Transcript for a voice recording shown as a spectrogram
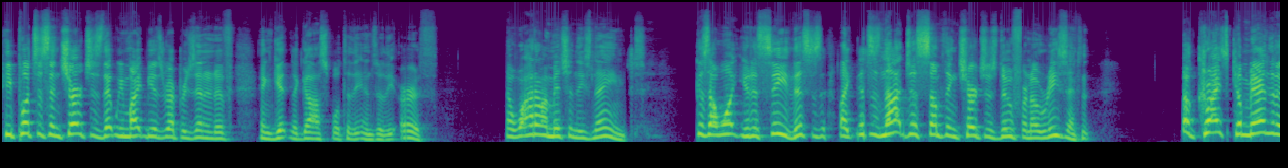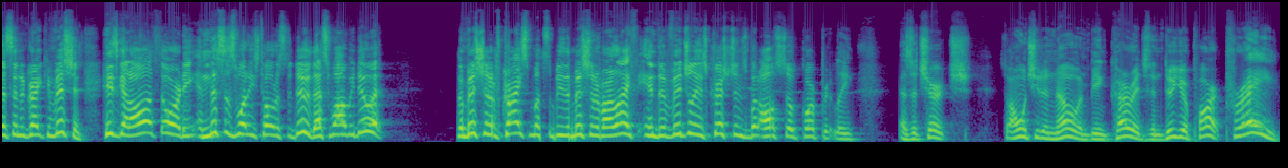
He puts us in churches that we might be his representative and get the gospel to the ends of the earth. Now, why do I mention these names? Because I want you to see this is like this is not just something churches do for no reason. No, Christ commanded us in the Great Commission. He's got all authority, and this is what he's told us to do. That's why we do it. The mission of Christ must be the mission of our life, individually as Christians, but also corporately as a church. So I want you to know and be encouraged and do your part. Pray.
